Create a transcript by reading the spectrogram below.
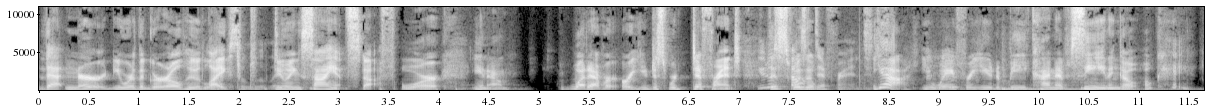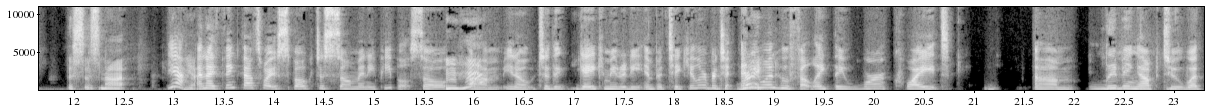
that nerd, you were the girl who liked Absolutely. doing science stuff or, you know, whatever, or you just were different. You just this felt was a different. yeah, a Mhm. way for you to be kind of seen and go, okay, this is not Yeah, Yeah. and I think that's why it spoke to so many people. So, Mhm. um, you know, to the gay community in particular, but to Right. anyone who felt like they weren't quite um, living up to what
